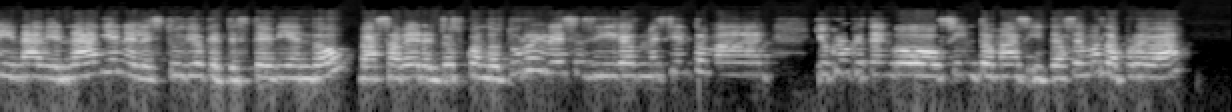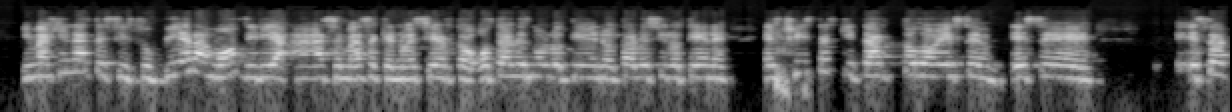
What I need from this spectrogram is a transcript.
ni nadie, nadie en el estudio que te esté viendo va a saber. Entonces, cuando tú regreses y digas, me siento mal, yo creo que tengo síntomas y te hacemos la prueba, Imagínate si supiéramos, diría, ah, se me hace que no es cierto, o tal vez no lo tiene, o tal vez sí lo tiene. El chiste es quitar todo ese, ese, esa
